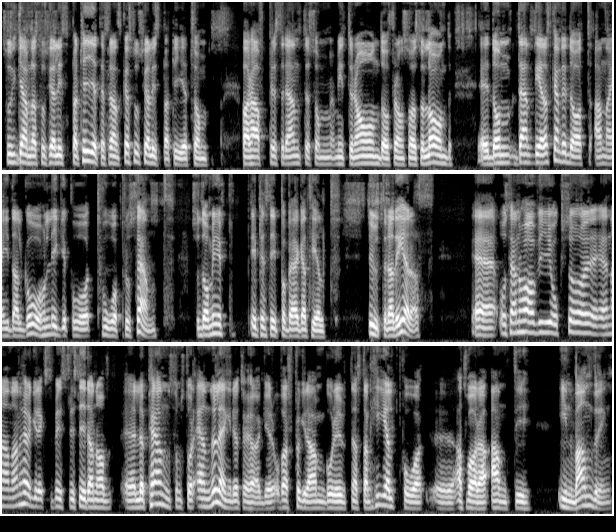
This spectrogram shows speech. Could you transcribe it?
Så gamla socialistpartiet, det franska socialistpartiet som har haft presidenter som Mitterrand och François Hollande. Eh, de, den, deras kandidat Anna Hidalgo, hon ligger på 2 procent. Så de är i princip på väg att helt utraderas. Eh, och sen har vi också en annan högerextremist vid sidan av eh, Le Pen som står ännu längre till höger och vars program går ut nästan helt på eh, att vara anti-invandring.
